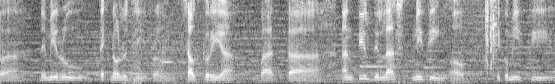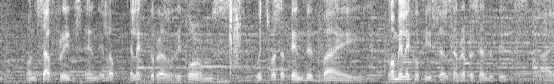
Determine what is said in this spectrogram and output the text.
uh, the Miru technology from South Korea, but uh, until the last meeting of the Committee on Suffrage and Elo- Electoral Reforms, which was attended by COMELEC officials and representatives, I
